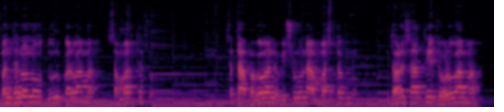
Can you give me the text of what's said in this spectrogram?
બંધનોનો દૂર કરવામાં સમર્થ છો. છતાં ભગવાન વિષ્ણુના મસ્તકને ધડ સાથે જોડવામાં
